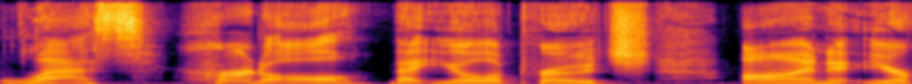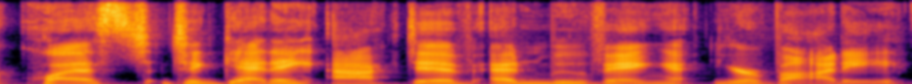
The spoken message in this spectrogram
less hurdle that you'll approach on your quest to getting active and moving your body.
